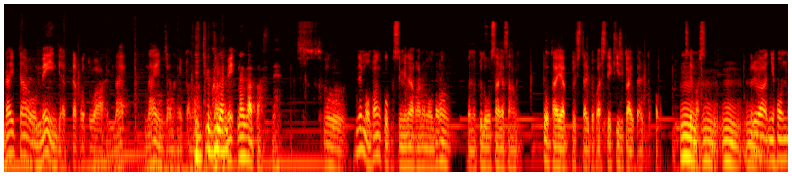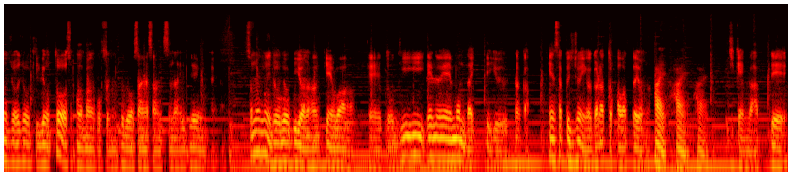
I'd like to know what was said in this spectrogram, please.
ライターをメインでやったことはないないんじゃないかな。結局ななかったですね。そう。でも、バンコク住みながらも、バンコクの不動産屋さんとタイアップしたりとかして記事書いたりとか、してましたねうんうんそれは日本の上場企業とそこのバンコクの不動産屋さんつないでみたいな。そのね、上場企業の案件は、えっ、と、DNA 問題っていう、なんか、検索順位がガラッと変わったようなはいはいはい。事件があって、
